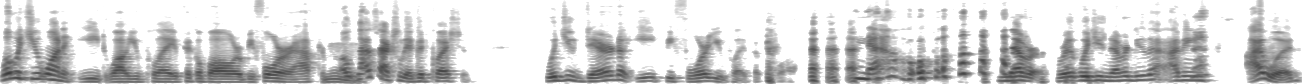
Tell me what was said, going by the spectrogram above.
what would you want to eat while you play pickleball or before or after? Oh, Mm. that's actually a good question. Would you dare to eat before you play pickleball? No. never. Would you never do that? I mean, I would.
